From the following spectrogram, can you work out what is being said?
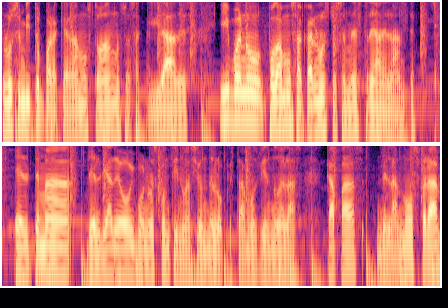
Yo los invito para que hagamos todas nuestras actividades y bueno, podamos sacar nuestro semestre adelante. El tema del día de hoy, bueno, es continuación de lo que estamos viendo de las capas de la atmósfera.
